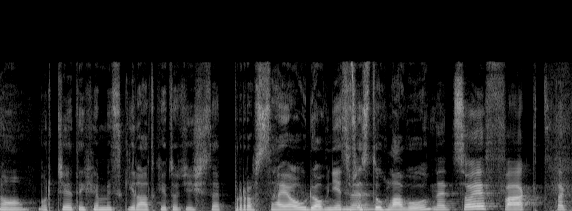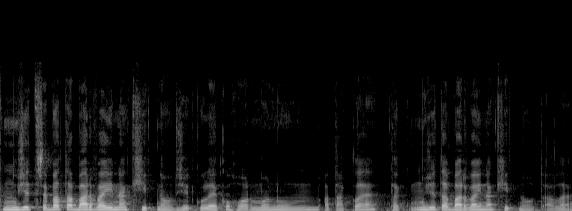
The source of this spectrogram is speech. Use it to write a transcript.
No, určitě ty chemické látky totiž se prosajou dovnitř ne, přes tu hlavu. Ne, co je fakt, tak může třeba ta barva jinak chytnout, že kvůli jako hormonům a takhle, tak může ta barva jinak chytnout, ale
